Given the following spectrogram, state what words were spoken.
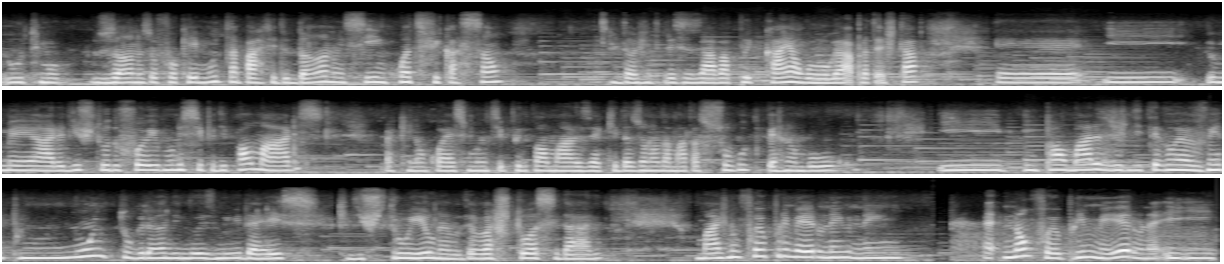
últimos anos eu foquei muito na parte do dano em si, em quantificação. Então a gente precisava aplicar em algum lugar para testar. É, e a minha área de estudo foi o município de Palmares. Para quem não conhece, o município de Palmares é aqui da zona da Mata Sul, de Pernambuco. E em Palmares a gente teve um evento muito grande em 2010 que destruiu, né, devastou a cidade. Mas não foi o primeiro, nem, nem não foi o primeiro, né? E, e,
